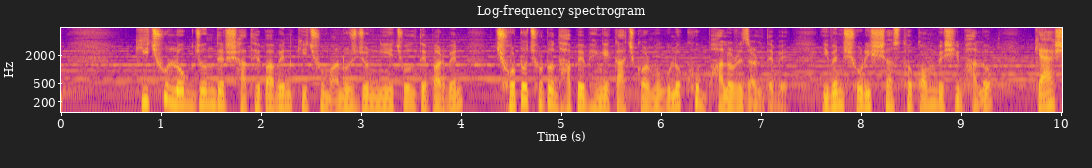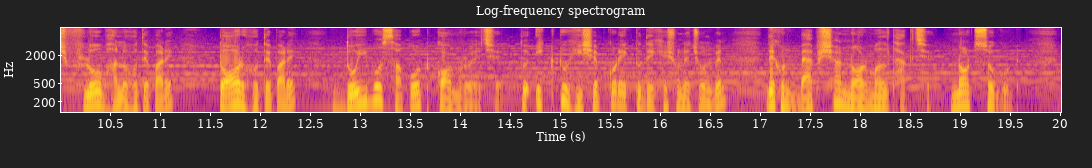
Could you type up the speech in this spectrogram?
কিছু লোকজনদের সাথে পাবেন, কিছু মানুষজন নিয়ে চলতে পারবেন। ছোট ছোট ধাপে ভেঙে কাজকর্মগুলো খুব ভালো রেজাল্ট দেবে। ইভেন শরীর স্বাস্থ্য কম বেশি ভালো ক্যাশ ফ্লো ভালো হতে পারে। টর হতে পারে, দৈব সাপোর্ট কম রয়েছে। তো একটু হিসেব করে একটু দেখে শুনে চলবেন। দেখুন, ব্যবসা নর্মাল থাকছে নট সো গুড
